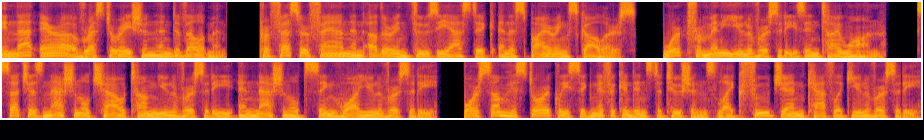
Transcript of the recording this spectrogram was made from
In that era of restoration and development, Professor Fan and other enthusiastic and aspiring scholars worked for many universities in Taiwan, such as National Chiao Tung University and National Tsinghua University, or some historically significant institutions like Fu-Jen Catholic University,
